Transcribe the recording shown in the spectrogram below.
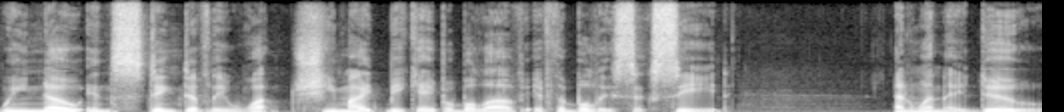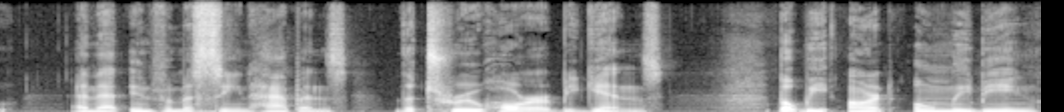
we know instinctively what she might be capable of if the bullies succeed. And when they do, and that infamous scene happens, the true horror begins. But we aren't only being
